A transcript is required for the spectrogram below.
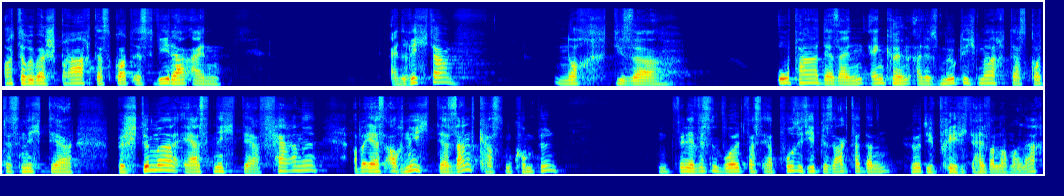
auch darüber sprach, dass Gott ist weder ein, ein Richter noch dieser Opa, der seinen Enkeln alles möglich macht, dass Gott ist nicht der Bestimmer, er ist nicht der Ferne, aber er ist auch nicht der Sandkastenkumpel. Und wenn ihr wissen wollt, was er positiv gesagt hat, dann hört die Predigt einfach nochmal nach.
